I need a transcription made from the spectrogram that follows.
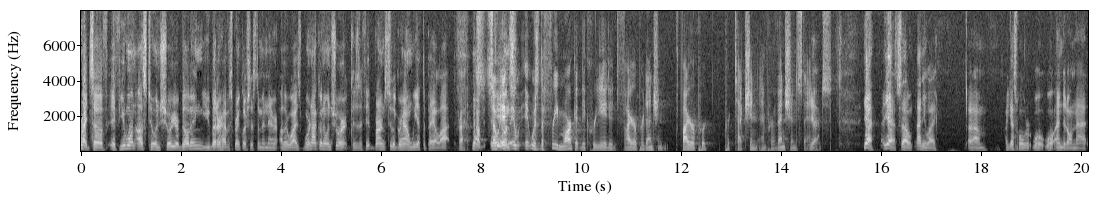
Right. So if, if you want us to insure your building, you better have a sprinkler system in there. Otherwise, we're not going to insure it because if it burns to the ground, we have to pay a lot. Right. Now, so it, it, it was the free market that created fire prevention, fire pr- protection and prevention standards. Yeah, yeah. So anyway, um, I guess we'll we'll we'll end it on that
